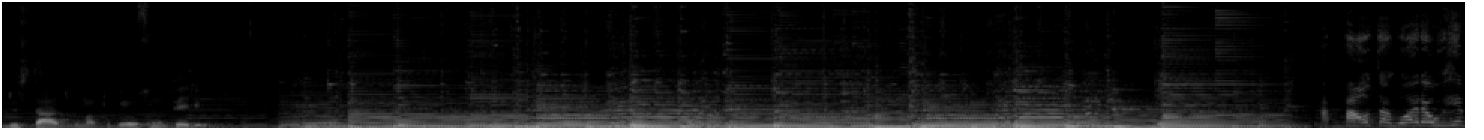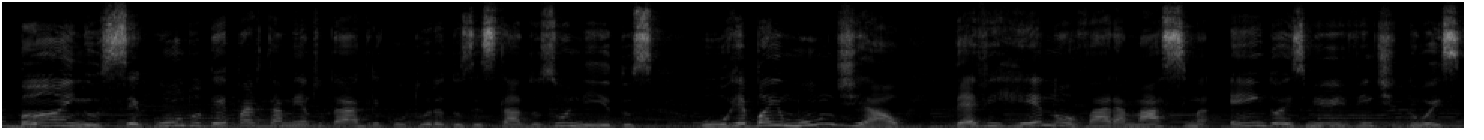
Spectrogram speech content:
do estado de Mato Grosso no período. Pauta agora é o rebanho. Segundo o Departamento da Agricultura dos Estados Unidos, o rebanho mundial deve renovar a máxima em 2022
